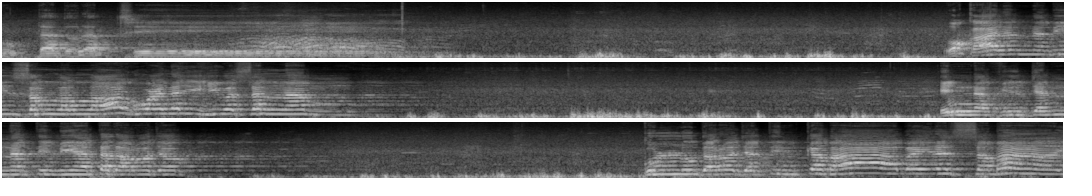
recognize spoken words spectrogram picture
মুক্তা দৌড়াচ্ছে। وقال النبي صلى الله عليه وسلم إن في الجنة مئة درجة كل درجة كما بين السماء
